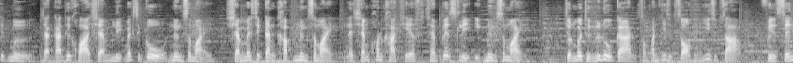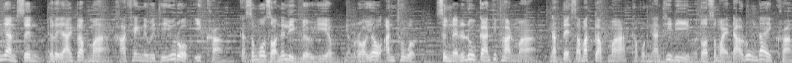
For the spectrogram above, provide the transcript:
ติดมือ จากการที่คว้าแชมป์ลีกเม็กซิโก 1 สมัย แชมป์เม็กซิกันคัพ1สมัย และแชมป์คอนคาเคฟแชมเปี้ยนส์ลีกอีก 1 สมัย จนเมื่อถึงฤดูกาล2022-23 ฟินเซนยันเซนก็ได้ย้ายกลับมาขาแข่งในเวทียุโรปอีกครั้ง กับสโมสรในลีกเบลเยียม อย่างรอยัลอันเทเวิร์ปซึ่งในฤดูกาลที่ผ่านมา นักเตะสามารถกลับมาทำผลงานที่ดีเหมือนตอนสมัยดาวรุ่งได้อีกครั้ง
